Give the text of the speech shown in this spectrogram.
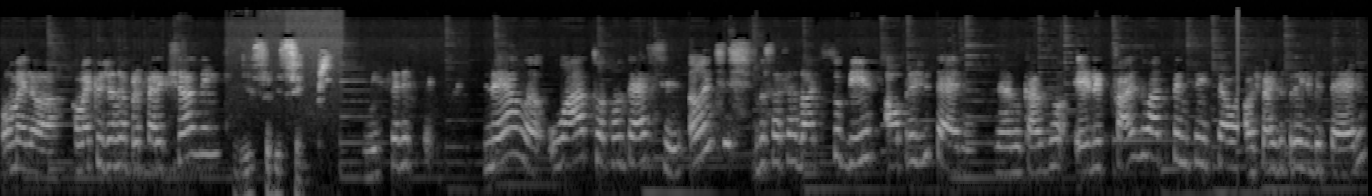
ou melhor, como é que o Júnior prefere que chamem? Missa de sempre. Missa de sempre. Nela, o ato acontece antes do sacerdote subir ao presbitério. Né? No caso, ele faz o ato penitencial aos pés do presbitério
